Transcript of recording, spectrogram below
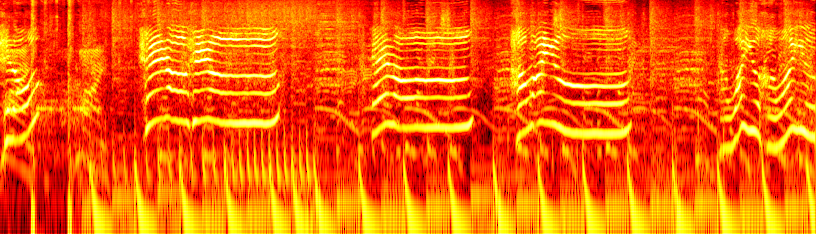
Hello? Hello, hello. Hello. How are you? How are you? How are you?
